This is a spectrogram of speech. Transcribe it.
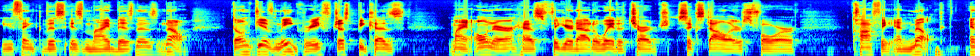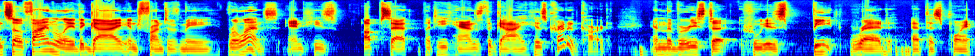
You think this is my business? No. Don't give me grief just because my owner has figured out a way to charge $6 for coffee and milk. And so finally, the guy in front of me relents and he's upset, but he hands the guy his credit card. And the barista, who is beet red at this point,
